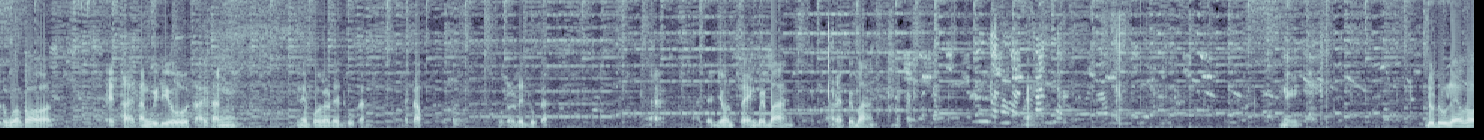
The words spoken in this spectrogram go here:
หลวงพ่อก็ถ่ายทั้งวิดีโอถ่ายทั้งนี่ให้พวกเราได้ดูกันนะครับ พวกเราได้ดูกันอาจจะโยนแสงไปบ้าง อะไรไปบ้างนะครับนี่ดูดูแล้วก็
